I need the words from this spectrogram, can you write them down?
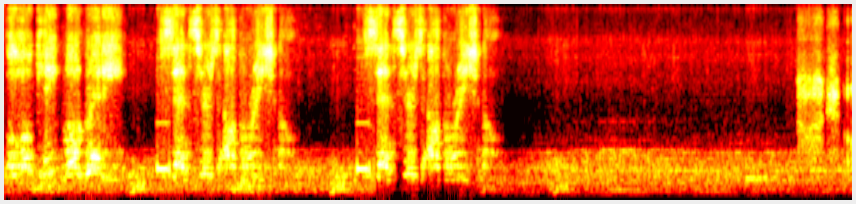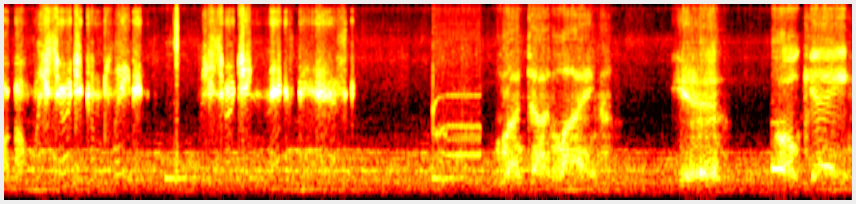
Locate mode ready. Sensors operational. Sensors operational. Uh, uh, research completed. Researching next task. Grunt online. Yeah? Okay.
